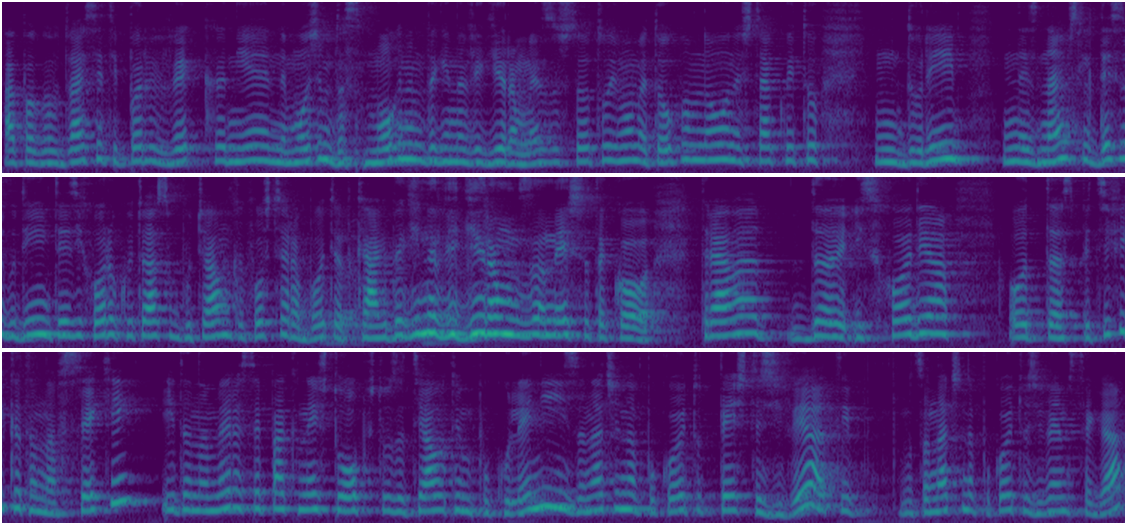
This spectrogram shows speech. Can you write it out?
а пък в 21 век ние не можем да смогнем да ги навигираме, защото имаме толкова много неща, които дори не знаем след 10 години тези хора, които аз обучавам, какво ще работят, как да ги навигирам за нещо такова. Трябва да изходя от спецификата на всеки и да намеря все пак нещо общо за цялото им поколение и за начина по който те ще живеят и за начина по който живеем сега,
